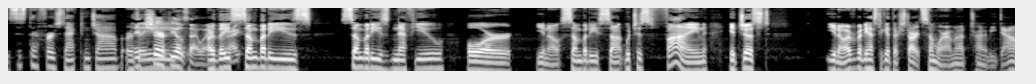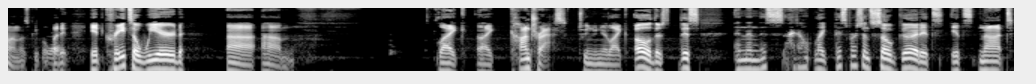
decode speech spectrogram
Is this their first acting job? Or it they sure feels that way. are they right? somebody's somebody's nephew or you know somebody's son which is fine it just you know everybody has to get their start somewhere. I'm not trying to be down on those people but it it creates a weird uh um like like contrast between when you're like oh there's this and then this i don't like this person's so good it's it's not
